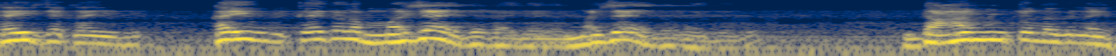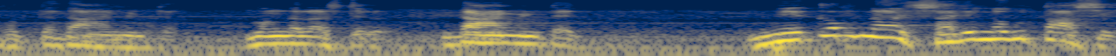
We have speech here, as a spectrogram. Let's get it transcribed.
काहीच काही नाही. काही काही त्याला मजा आहे का काय मजा आहे का काय दहा मिनटं लग्न आहे फक्त दहा मिनटं. मंगलाष्टक. दहा मिनिटात मेकअप ना साडे नऊ तास आहे.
